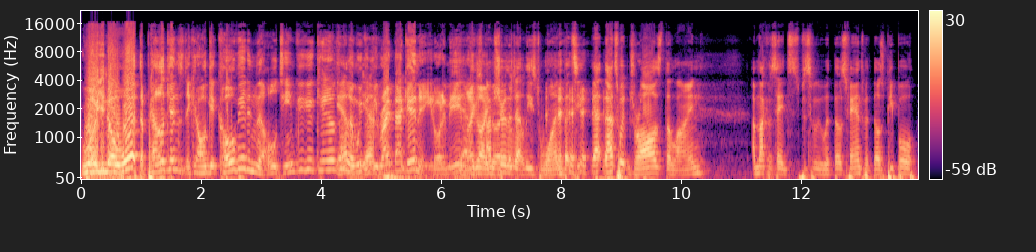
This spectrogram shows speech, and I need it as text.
well, you know what? The Pelicans, they could all get COVID, and the whole team could get canceled, Yeah, and we yeah. could be right back in it. You know what I mean? Yeah, like, like, I'm sure like- there's at least one, but see, that that's what draws the line. I'm not going to say specifically with those fans, but those people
